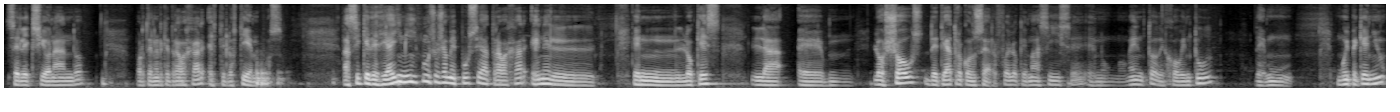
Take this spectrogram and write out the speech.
seleccionando por tener que trabajar este, los tiempos. Así que desde ahí mismo yo ya me puse a trabajar en, el, en lo que es eh, los shows de teatro concert. Fue lo que más hice en un momento de juventud, de muy pequeño,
